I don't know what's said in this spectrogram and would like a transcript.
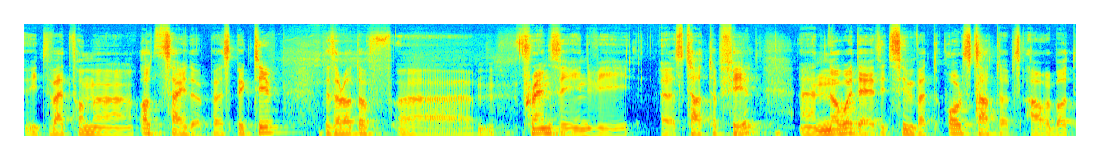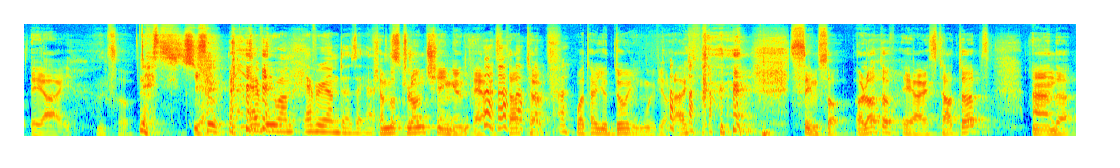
is that from an outsider perspective, there's a lot of uh, frenzy in the uh, startup field, and nowadays it seems that all startups are about AI, and so it's yeah. true. everyone, everyone does AI. If you're not launching an AI startup, what are you doing with your life? seems so. A lot of AI startups, and uh,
